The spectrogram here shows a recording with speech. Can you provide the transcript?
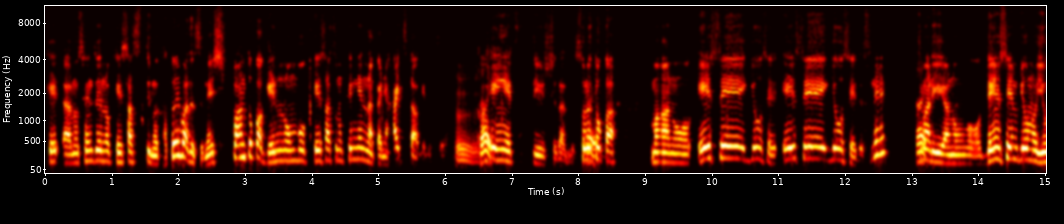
けあの戦前の警察っていうのは、例えばですね、出版とか言論も警察の権限の中に入ってたわけですよ。はい、検閲っていう手段で。それとか、まあ、あの、衛生行政、衛生行政ですね。つまり、あの、伝染病の予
